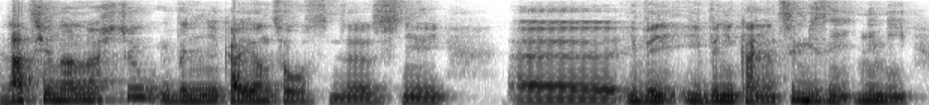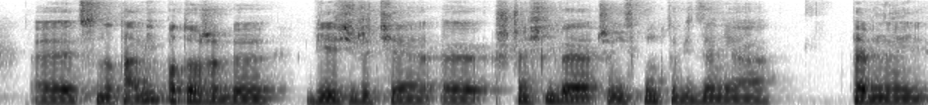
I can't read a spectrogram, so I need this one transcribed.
racjonalnością i wynikającą z, z niej e, i, wy, i wynikającymi z niej innymi e, cnotami, po to, żeby wieść życie e, szczęśliwe, czyli z punktu widzenia pewnej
